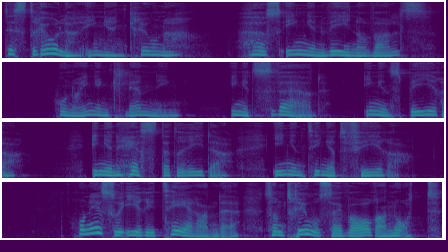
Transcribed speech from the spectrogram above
Det strålar ingen krona, hörs ingen wienervals. Hon har ingen klänning, inget svärd, ingen spira, ingen häst att rida, ingenting att fira. Hon är så irriterande som tror sig vara nåt.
